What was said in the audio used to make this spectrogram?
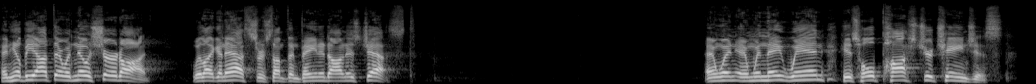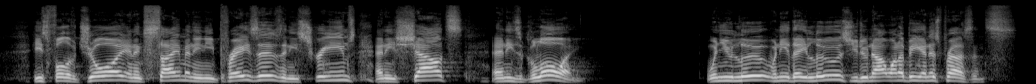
and he'll be out there with no shirt on, with like an S or something painted on his chest. And when, and when they win, his whole posture changes. He's full of joy and excitement, and he praises and he screams and he shouts and he's glowing. When, you lose, when they lose, you do not want to be in his presence.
